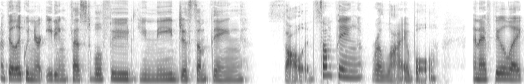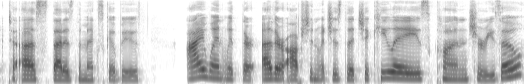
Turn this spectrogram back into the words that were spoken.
I feel like when you're eating festival food, you need just something solid, something reliable. And I feel like to us, that is the Mexico booth. I went with their other option, which is the chiquiles con chorizo.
